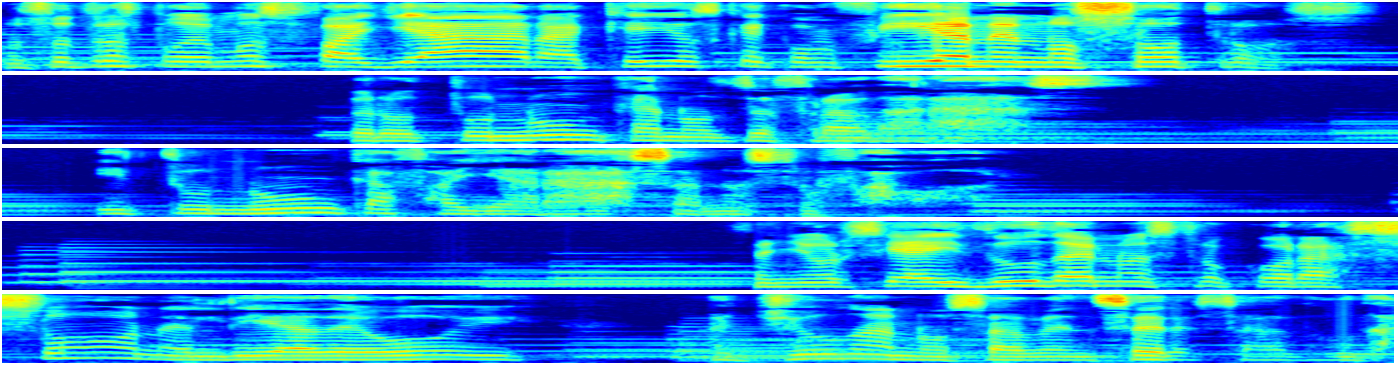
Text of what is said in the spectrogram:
Nosotros podemos fallar a aquellos que confían en nosotros. Pero tú nunca nos defraudarás. Y tú nunca fallarás a nuestro favor. Señor, si hay duda en nuestro corazón el día de hoy, ayúdanos a vencer esa duda.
